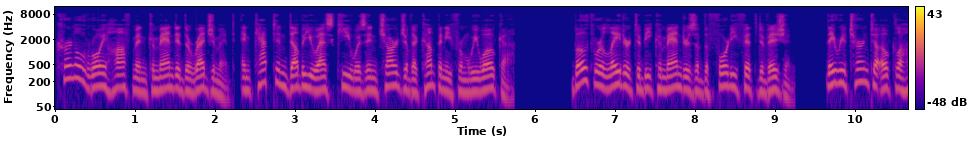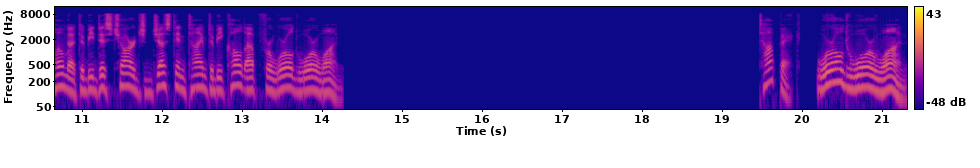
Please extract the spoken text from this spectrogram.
Colonel Roy Hoffman commanded the regiment, and Captain W. S. Key was in charge of a company from Wewoka. Both were later to be commanders of the 45th Division. They returned to Oklahoma to be discharged just in time to be called up for World War I. World War I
